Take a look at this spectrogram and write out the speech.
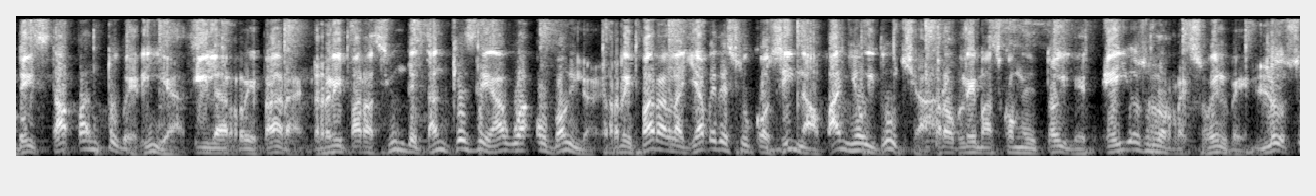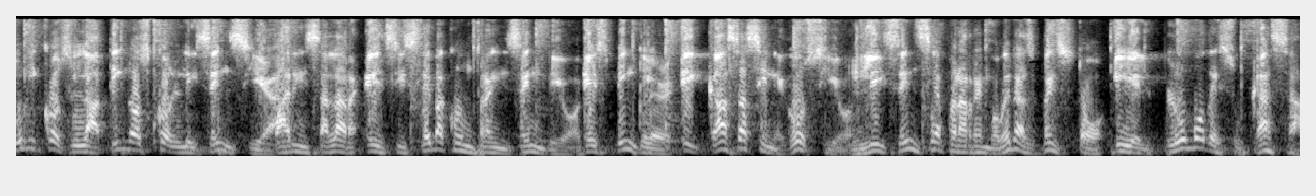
Destapan tuberías y la reparan. Reparación de tanques de agua o boiler. Repara la llave de su cocina, baño y ducha. Problemas con el toilet, ellos lo resuelven. Los únicos latinos con licencia para instalar el sistema contra incendio, sprinkler y casas y negocio. Licencia para remover asbesto y el plomo de su casa.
